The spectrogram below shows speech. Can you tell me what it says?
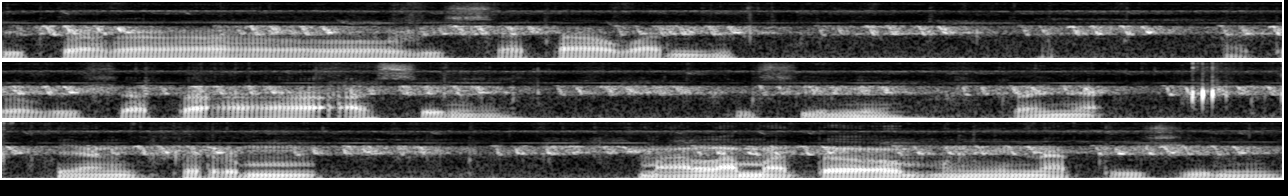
jadi para wisatawan atau wisata asing di sini. Banyak yang bermalam atau menginap di sini.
